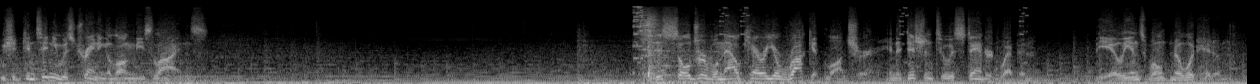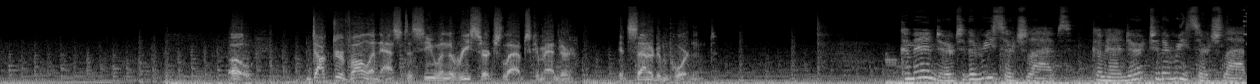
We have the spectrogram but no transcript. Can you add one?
we should continue his training along these lines. This soldier will now carry a rocket launcher, in addition to his standard weapon. The aliens won't know what hit him. Oh, Dr. Vahlen asked to see you in the research labs, Commander. It sounded important. Commander to the research labs. Commander to the research lab.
